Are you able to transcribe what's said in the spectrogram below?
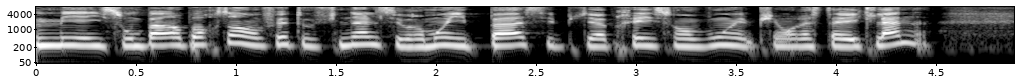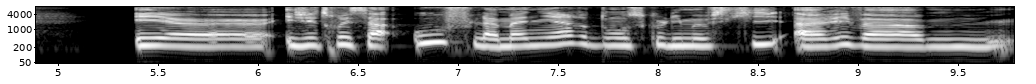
mais ils sont pas importants en fait au final c'est vraiment ils passent et puis après ils s'en vont et puis on reste avec l'âne Et, euh, et j'ai trouvé ça ouf, la manière dont Skolimowski arrive à hum,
